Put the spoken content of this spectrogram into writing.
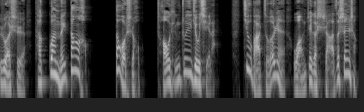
若是他官没当好，到时候朝廷追究起来，就把责任往这个傻子身上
